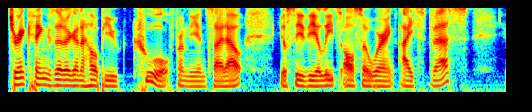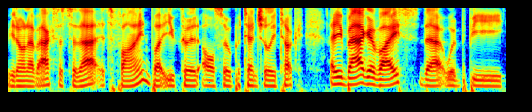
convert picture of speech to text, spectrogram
drink things that are going to help you cool from the inside out. You'll see the elites also wearing ice vests if you don't have access to that, it's fine, but you could also potentially tuck a bag of ice that would be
